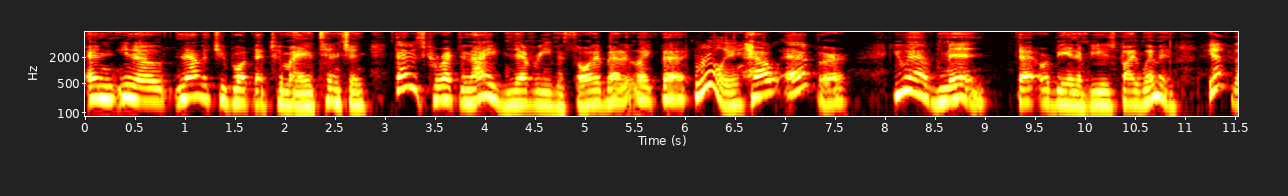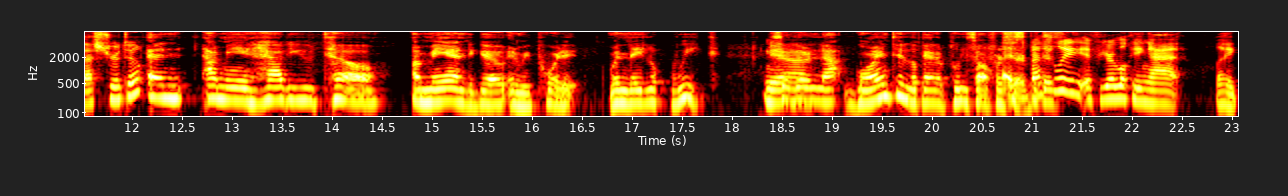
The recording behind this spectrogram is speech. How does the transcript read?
And you know, now that you brought that to my attention, that is correct. And I never even thought about it like that. Really? However, you have men that are being abused by women. Yeah, that's true too. And I mean, how do you tell a man to go and report it when they look weak? So they're not going to look at a police officer. because- especially if you're looking at like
